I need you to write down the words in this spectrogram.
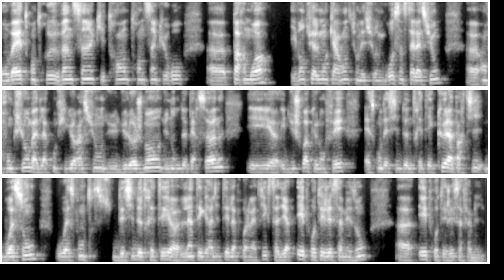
on va être entre 25 et 30, 35 euros euh, par mois éventuellement 40 si on est sur une grosse installation, euh, en fonction bah, de la configuration du, logement, du nombre de personnes euh, et, du choix que l'on fait. Est-ce qu'on décide de ne traiter que la partie boisson ou est-ce qu'on décide de traiter l'intégralité de la problématique, c'est-à-dire et protéger sa maison euh, et protéger sa famille.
